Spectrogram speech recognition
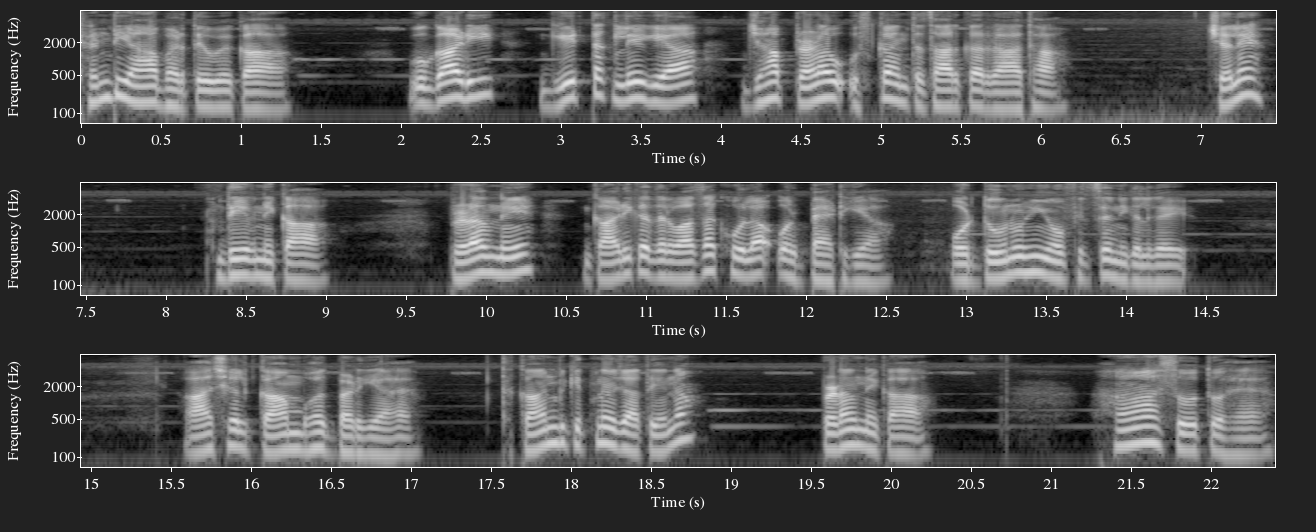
ठंडी आह भरते हुए कहा। वो गाड़ी गेट तक ले गया, जहाँ प्रणव उसका इंतज़ार कर रहा था। चलें, देव ने कहा। प्रणव ने गाड़ी का दरवाज़ा खोला और बैठ गया, और दोनों ही ऑफ़िस से निकल गए। आजकल काम बहुत बढ़ गया है। थकान भी कितने हो जाते हैं ना? प्रणव ने कहा हाँ सो तो है।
